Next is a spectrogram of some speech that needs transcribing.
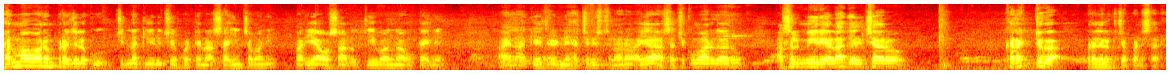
ధర్మవరం ప్రజలకు చిన్న కీడు చేపట్టిన సహించమని పర్యావసాలు తీవ్రంగా ఉంటాయని ఆయన కేతిరెడ్డిని హెచ్చరిస్తున్నారు. అయ్యా సత్యకుమార్ గారు అసలు మీరు ఎలా గెలిచారో కరెక్ట్గా ప్రజలకు చెప్పండి సార్.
